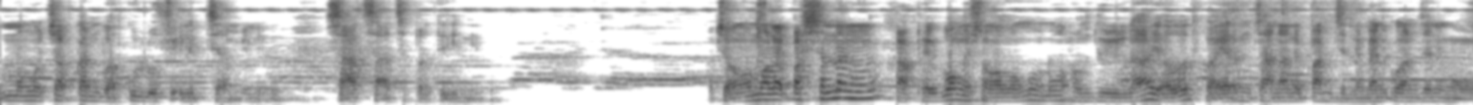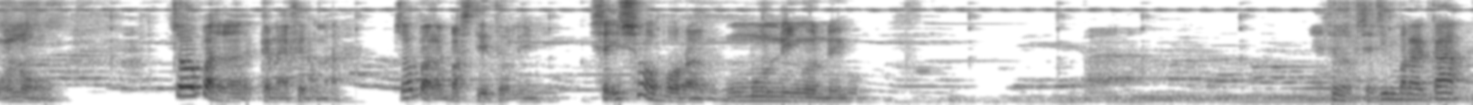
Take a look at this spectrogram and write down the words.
mengucapkan wa kullu fi'lik jamil itu saat-saat seperti ini Aja ngomong lek pas seneng, kabeh wong iso ngomong ngono, alhamdulillah ya Allah kok rencanane panjenengan kuwi ngono. Coba kena firman. Coba lepas ditolimi. Seiso apa orang muni ngono. Nah, itu loh. Jadi mereka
